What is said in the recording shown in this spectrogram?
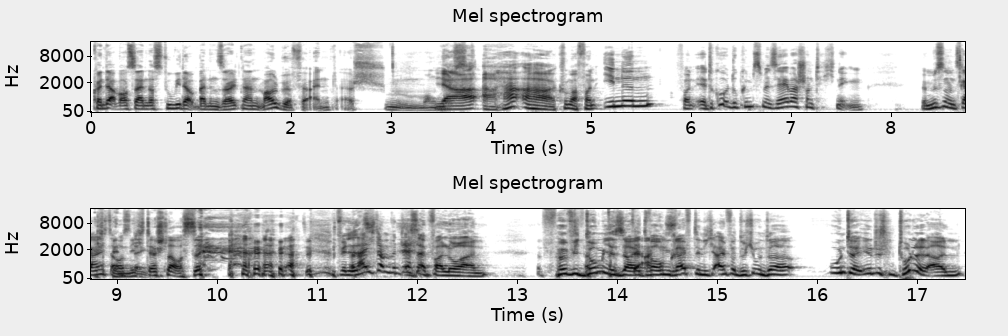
Könnte aber auch sein, dass du wieder bei den Söldnern Maulwürfe einschmungst. Ja, aha, aha. Guck mal, von innen, von äh, du, du gibst mir selber schon Techniken. Wir müssen uns gar ich nichts bin ausdenken. nicht der Schlauste. Vielleicht haben wir deshalb verloren. Hör, wie dumm ihr seid. Warum greift ihr nicht einfach durch unter unterirdischen Tunnel an?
